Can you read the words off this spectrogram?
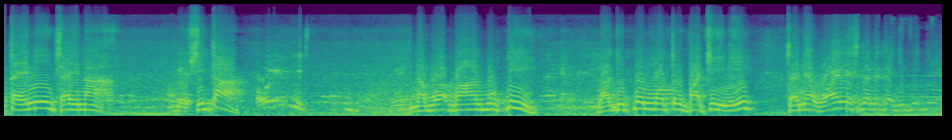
petai ni saya nak sita Oh ini. Nak buat bahan bukti. Lagipun motor pakcik ni saya nak wirelesskan dekat GPS dia.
